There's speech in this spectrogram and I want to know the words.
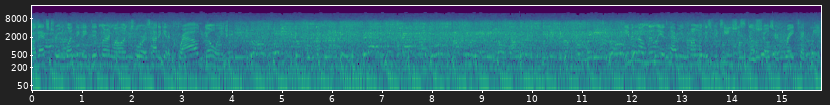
Oh, that's true. And one thing they did learn while on tour is how to get a crowd going. Even though Lily is having fun with this routine, she still shows her great technique.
